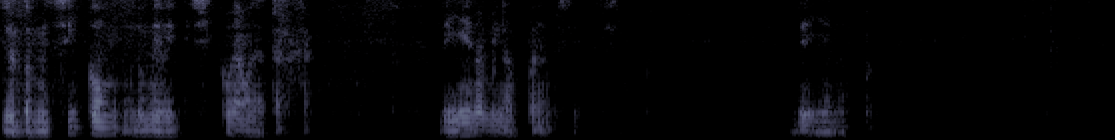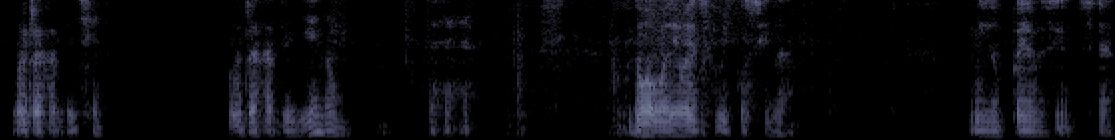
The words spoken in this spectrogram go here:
Yo en 2005, en 2025 me voy a trabajar. De lleno en mi campaña. De lleno. Voy a trabajar de lleno. Voy a trabajar de lleno. No, voy a hacer mis cositas. Mi campaña presidencial.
